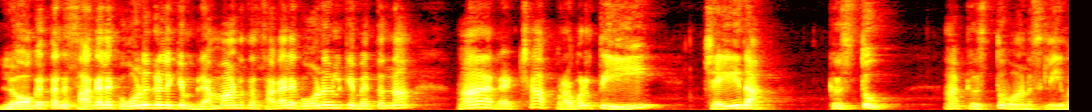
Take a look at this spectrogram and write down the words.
ലോകത്തിന്റെ സകല കോണുകളിലേക്കും ബ്രഹ്മാണ്ടത്തെ സകല കോണുകളിലേക്കും എത്തുന്ന ആ രക്ഷാപ്രവൃത്തി ചെയ്ത ക്രിസ്തു ആ ക്രിസ്തുവാണ് സ്ലീവ.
